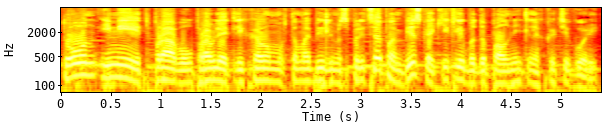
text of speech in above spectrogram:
то он имеет право управлять легковым автомобилем с прицепом без каких-либо дополнительных категорий.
